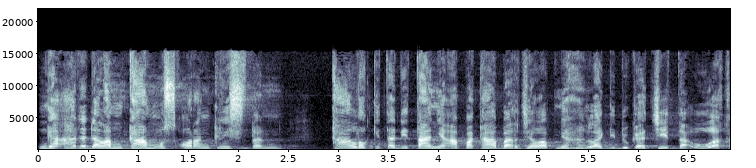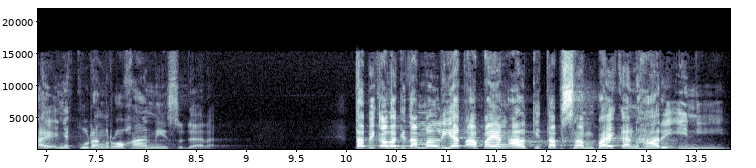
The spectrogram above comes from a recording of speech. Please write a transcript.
nggak ada dalam kamus orang Kristen kalau kita ditanya apa kabar, jawabnya lagi duka cita. Wah, kayaknya kurang rohani, Saudara. Tapi kalau kita melihat apa yang Alkitab sampaikan hari ini,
